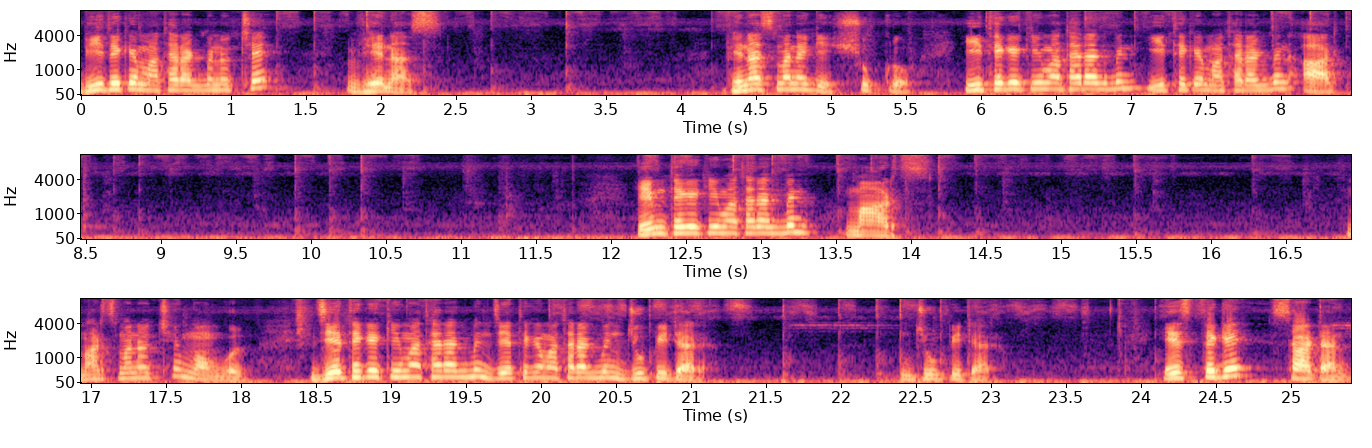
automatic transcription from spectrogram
ভি থেকে মাথায় রাখবেন হচ্ছে ভেনাস। ভেনাস মানে কি? শুক্র। ই থেকে কি মাথায় রাখবেন? ই থেকে মাথায় রাখবেন আর্থ। এম থেকে কি মাথায় রাখবেন? মার্স। মার্স মানে হচ্ছে মঙ্গল। যে থেকে কি মাথায় রাখবেন? যে থেকে মাথায় রাখবেন জুপিটার। জুপিটার। এস থেকে সাটার্ন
